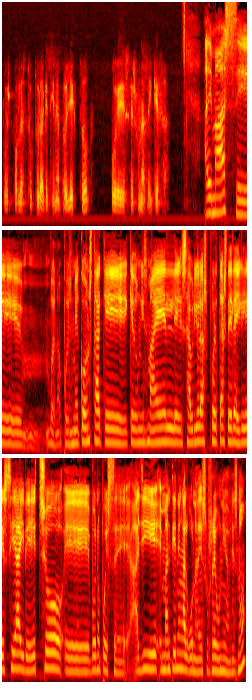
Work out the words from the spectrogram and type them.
pues por la estructura que tiene el proyecto, pues es una riqueza. Además, eh, bueno, pues me consta que, don Ismael les abrió las puertas de la iglesia y de hecho, eh, bueno, pues eh, allí mantienen alguna de sus reuniones, ¿no?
